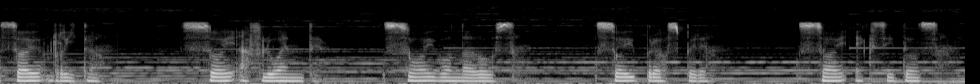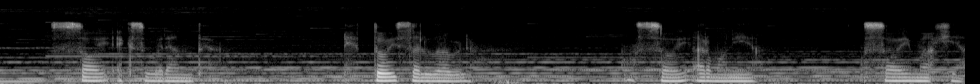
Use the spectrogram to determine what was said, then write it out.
Soy rica. Soy afluente. Soy bondadosa. Soy próspera. Soy exitosa. Soy exuberante. Estoy saludable. Soy armonía. Soy magia.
